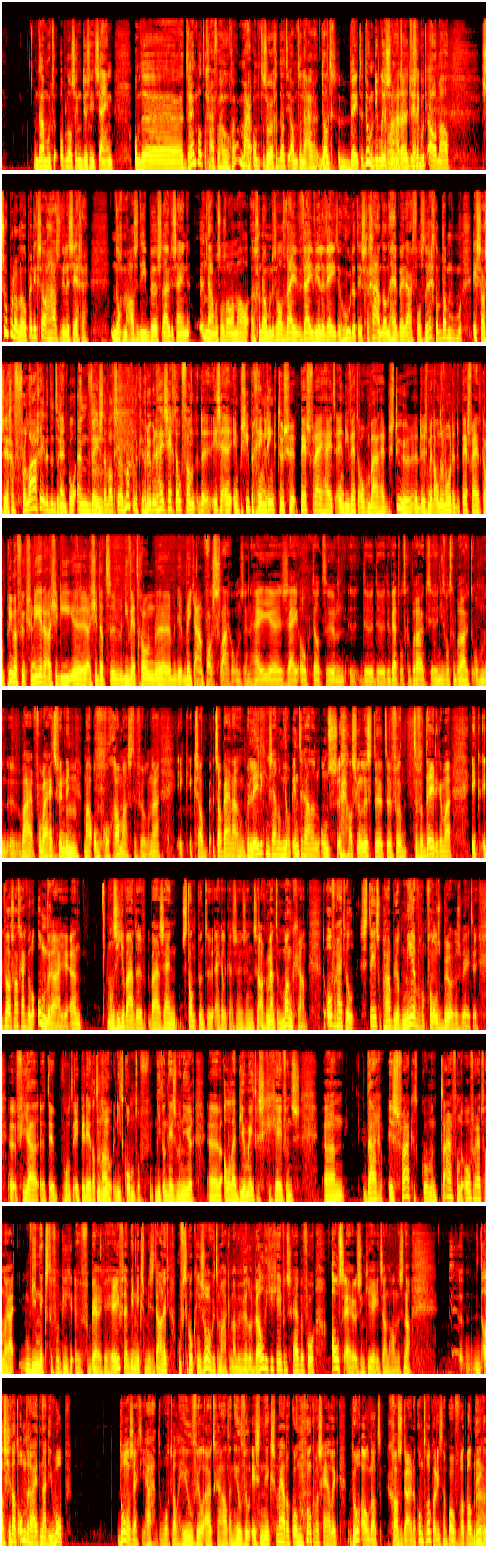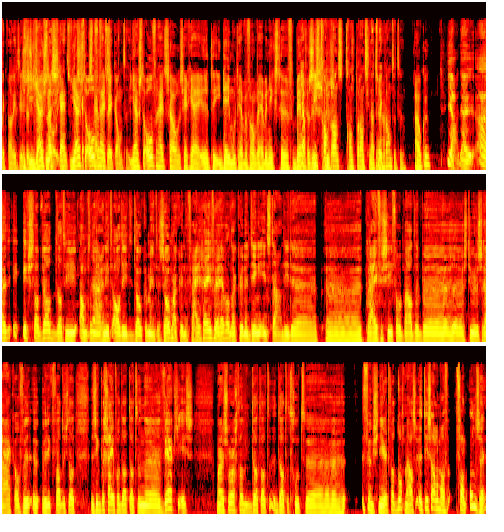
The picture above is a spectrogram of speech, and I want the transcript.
Dan moet de oplossing dus niet zijn om de drempel te gaan verhogen... maar om te zorgen dat die ambtenaren dat beter doen. Die dus het dus het moet allemaal soepeler lopen. En ik zou haast willen zeggen, nogmaals, die besluiten zijn namens ons allemaal eh, genomen. Dus als wij, wij willen weten hoe dat is gegaan, dan hebben wij daar volgens recht op. Dan, ik zou zeggen, verlaag eerder de drempel en wees Mm. daar wat eh, makkelijker. Ruben, hij zegt ook van, er is er in principe geen link tussen persvrijheid en die wet openbaarheid bestuur. Eh, Dus met andere woorden, de persvrijheid kan prima functioneren als je die, als je dat, die wet gewoon een beetje aanpast. Volslagen onzin. Hij zei ook dat ehm, de, de, de wet wordt gebruikt, niet wordt gebruikt om, waar, voor waarheidsvinding, Mm. maar om programma's te vullen. Nou, ik, ik zou, het zou bijna een belediging zijn om hierop in te gaan en ons eh, als journalist te, te, ver- te verdedigen. Maar ik, ik wil, zou het graag willen omdraaien. En dan zie je waar, de, waar zijn standpunten, eigenlijk zijn, zijn, zijn argumenten mank gaan. De overheid wil steeds op haar beurt meer van, van ons burgers weten. Eh, via het, eh, bijvoorbeeld de EPD dat er Mhm. nou niet komt, of niet op deze manier. Eh, allerlei biometrische gegevens. Ehm, daar is vaak het commentaar van de overheid van... Nou ja, wie niks te eh, verbergen heeft en wie niks misdaan heeft... hoeft zich ook geen zorgen te maken. Maar we willen wel die gegevens hebben voor als er eens een keer iets aan de hand is. Nou, eh, als je dat omdraait naar die WOP... Donner zegt, ja, er wordt wel heel veel uitgehaald en heel veel is niks. Maar ja, er komen ook waarschijnlijk, door al dat grasduinen... komt er ook wel iets naar boven wat wel degelijk wel iets is. Dus juist, de, schijnt, juist, de overheid, twee kanten. juist de overheid zou, zeg jij, het idee moeten hebben van... we hebben niks te verbergen. Ja, precies, Dus- dus- transparantie, transparantie naar twee Ja. kanten toe. Auke? Ja, nou, ah, ik- snap wel dat die ambtenaren niet al die documenten zomaar kunnen vrijgeven. Hè, want daar kunnen dingen in staan die de eh, privacy van bepaalde bestuurders raken. Of eh, weet ik wat. Dus, dat, dus ik begrijp wel dat dat een eh, werkje is. Maar zorg dan dat, dat, dat het goed eh, functioneert. Want nogmaals, het is allemaal van ons. Hè?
